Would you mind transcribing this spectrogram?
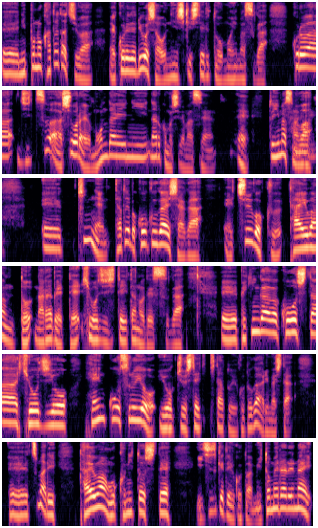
えー、日本の方たちは、これで両者を認識していると思いますが、これは実は将来は問題になるかもしれません。えー、と言いますのは、はい、えー、近年、例えば航空会社が中国、台湾と並べて表示していたのですが、えー、北京側がこうした表示を変更するよう要求してきたということがありました。えー、つまり、台湾を国として位置づけていることは認められない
